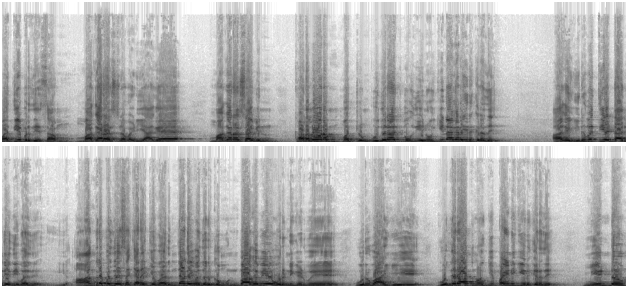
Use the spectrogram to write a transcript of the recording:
மத்திய பிரதேசம் மகாராஷ்டிரா வழியாக மகாராஷ்டிராவின் கடலோரம் மற்றும் குஜராத் பகுதியை நோக்கி நகர இருக்கிறது. ஆக இருபத்தி எட்டாம் தேதி ஆந்திர பிரதேச கரைக்கு வருந்தடைவதற்கு முன்பாகவே ஒரு நிகழ்வு உருவாகி குஜராத் நோக்கி பயணிக்க இருக்கிறது. மீண்டும்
